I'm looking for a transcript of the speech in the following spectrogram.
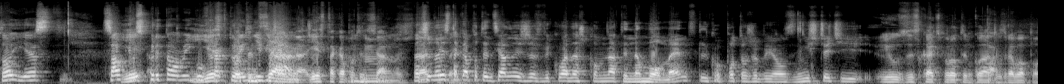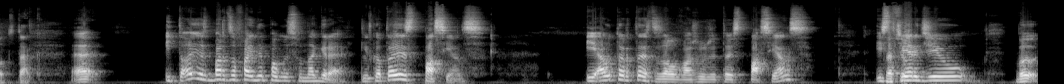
to jest całkiem Jest- sprytna łamigłówka, jest której nie widziałem. jest taka potencjalność. Znaczy, tak, no jest tutaj. taka potencjalność, że wykładasz komnaty na moment, tylko po to, żeby ją zniszczyć i... I uzyskać z powrotem konatów Tak. z Rabopot, tak. E, I to jest bardzo fajny pomysł na grę. Tylko to jest pasjans. I autor też zauważył, że to jest pasjans. I Znaczy- stwierdził, Bo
